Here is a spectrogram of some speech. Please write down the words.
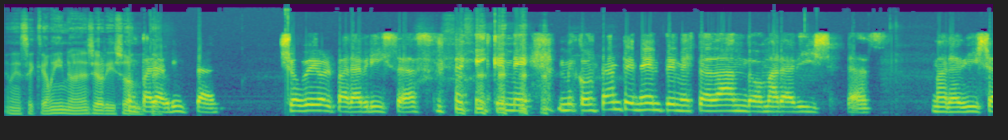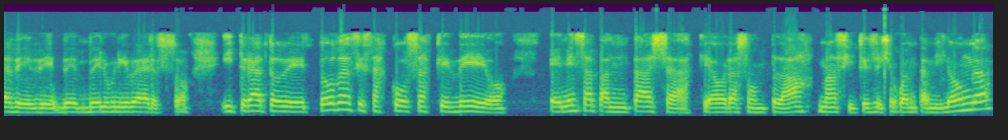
en ese camino, en ese horizonte? Un parabrisas yo veo el parabrisas y que me, constantemente me está dando maravillas, maravillas del universo y trato de todas esas cosas que veo en esa pantalla que ahora son plasmas y qué sé yo cuánta milonga,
